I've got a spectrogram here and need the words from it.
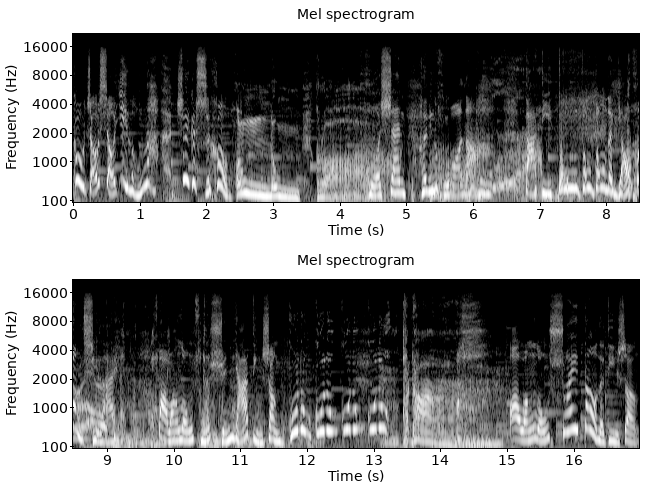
够着小翼龙了。这个时候，轰隆，火山喷火了，大地咚咚咚的摇晃起来，霸王龙从悬崖顶上咕咚咕咚咕咚咕咚，咔嚓。霸王龙摔到了地上，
